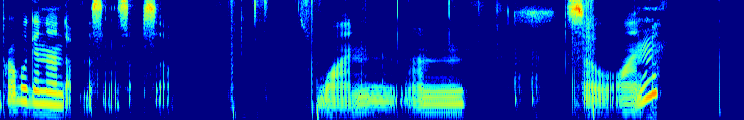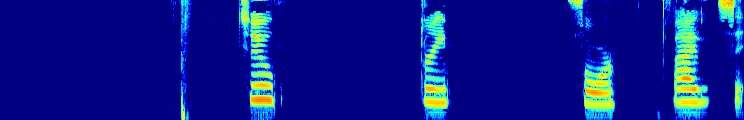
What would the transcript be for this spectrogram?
I'm probably gonna end up messing this up. So one, um, so one, two, three, four, five, six,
